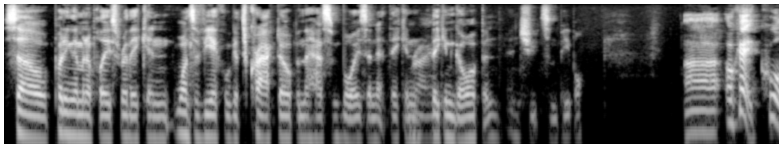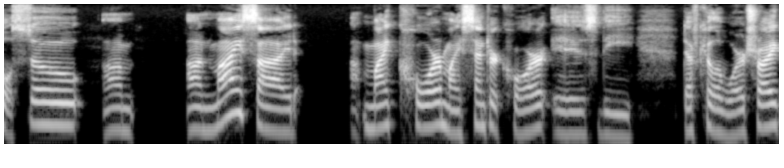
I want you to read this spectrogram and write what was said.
so putting them in a place where they can once a vehicle gets cracked open that has some boys in it, they can Right. they can go up and, and shoot some people. Uh, okay, cool. So, um, on my side, uh, my core, my center core is the Deffkilla Wartrike,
